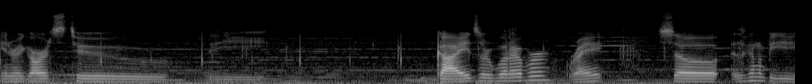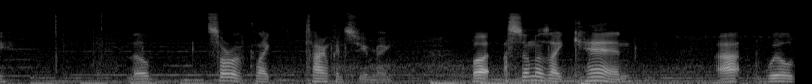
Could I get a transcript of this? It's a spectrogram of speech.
in regards to the guides or whatever, right? So it's gonna be a little sort of like time consuming. But as soon as I can, I will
